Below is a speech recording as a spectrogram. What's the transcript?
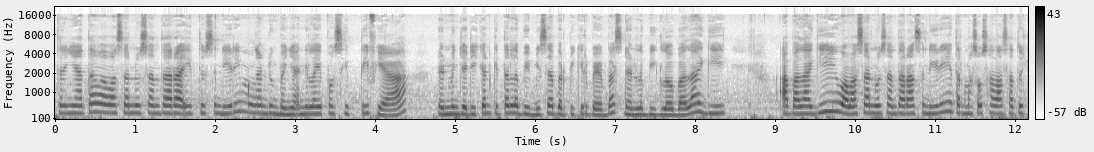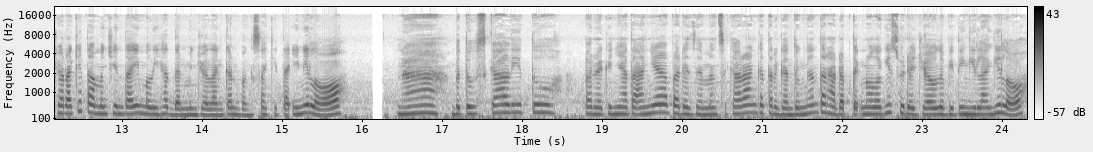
ternyata wawasan Nusantara itu sendiri mengandung banyak nilai positif ya, dan menjadikan kita lebih bisa berpikir bebas dan lebih global lagi. Apalagi wawasan Nusantara sendiri termasuk salah satu cara kita mencintai, melihat, dan menjalankan bangsa kita ini loh. Nah, betul sekali tuh. Pada kenyataannya, pada zaman sekarang ketergantungan terhadap teknologi sudah jauh lebih tinggi lagi loh,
